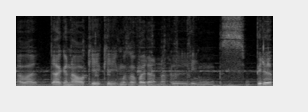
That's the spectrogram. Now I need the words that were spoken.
Aber da genau, okay, okay, ich muss noch weiter nach links. Bitte.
